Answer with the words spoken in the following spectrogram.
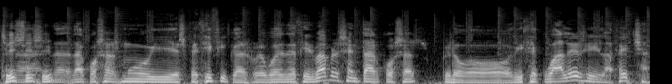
Sí, da, sí, sí. Da, da, cosas muy específicas. Puedes decir, va a presentar cosas, pero dice cuáles y la fecha.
